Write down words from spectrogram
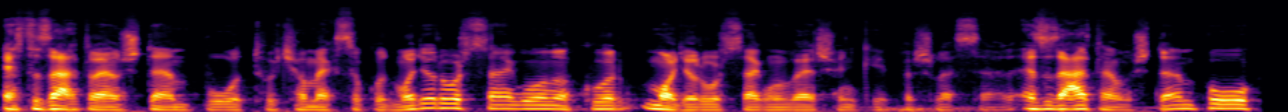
ezt az általános tempót, hogyha megszokod Magyarországon, akkor Magyarországon versenyképes leszel. Ez az általános tempó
